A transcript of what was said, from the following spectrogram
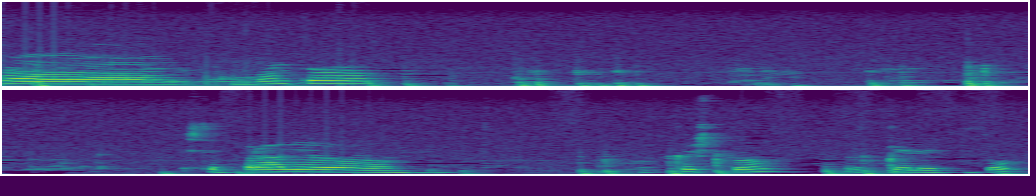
А, в момента ще правя къща през целия епизод.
